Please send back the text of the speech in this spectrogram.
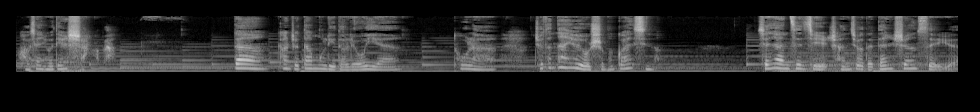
好像有点傻吧。但看着弹幕里的留言，突然觉得那又有什么关系呢？想想自己长久的单身岁月，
